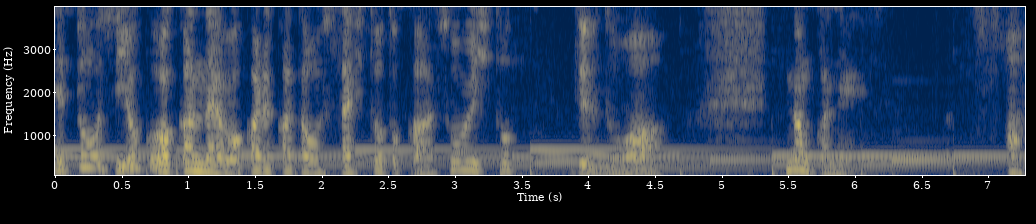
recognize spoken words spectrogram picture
で当時よくわかんない別れ方をした人とか、そういう人っていうのは、なんかね、あ、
